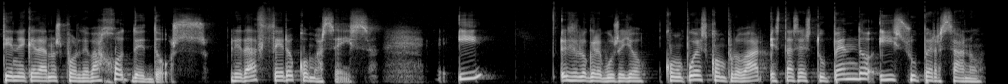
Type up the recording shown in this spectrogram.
tiene que darnos por debajo de 2. Le da 0,6. Y eso es lo que le puse yo. Como puedes comprobar, estás estupendo y súper sano.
